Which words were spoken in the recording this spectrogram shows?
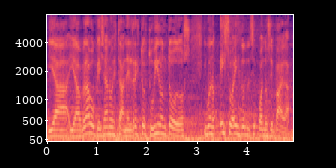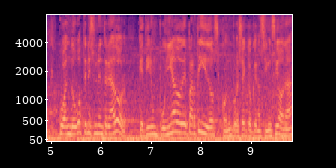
y a, y a Bravo, que ya no están, el resto estuvieron todos. Y bueno, eso es donde se- cuando se paga. Cuando vos tenés un entrenador que tiene un puñado de partidos, con un proyecto que nos ilusiona,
